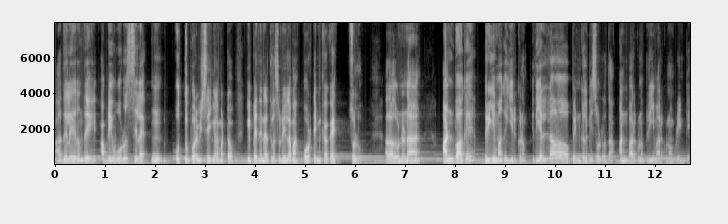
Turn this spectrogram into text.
அதில் இருந்து அப்படியே ஒரு சில ம், ஒத்து போகிற விஷயங்களை மட்டும் இப்போ இந்த நேரத்தில் சொல்லிடலாமா? ஓவர் டைமுக்காக சொல்லுவோம். அதாவது ஒன்றுன்னா அன்பாக பிரியமாக இருக்கணும். இது எல்லா பெண்களுமே சொல்கிறது தான் அன்பாக இருக்கணும் பிரியமாக இருக்கணும் அப்படின்ட்டு.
